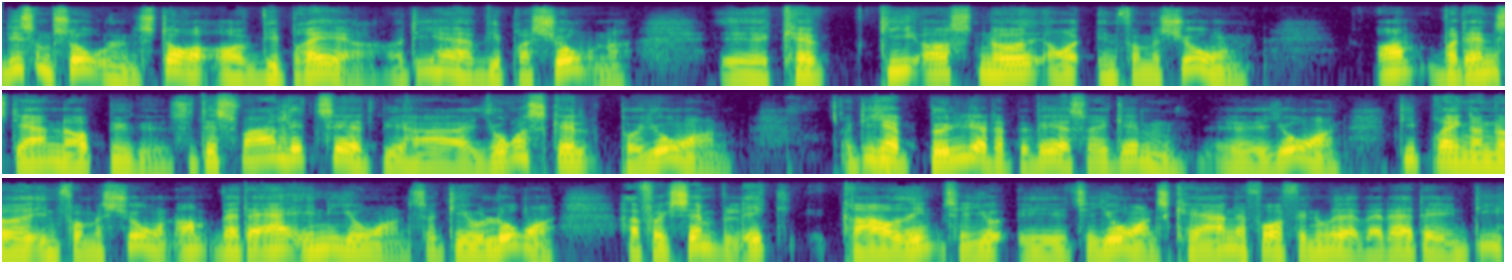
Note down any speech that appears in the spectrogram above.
ligesom solen, står og vibrerer, og de her vibrationer øh, kan Giv os noget information om, hvordan stjernen er opbygget. Så det svarer lidt til, at vi har jordskælv på jorden, og de her bølger, der bevæger sig igennem øh, jorden, de bringer noget information om, hvad der er inde i jorden. Så geologer har for eksempel ikke gravet ind til, øh, til jordens kerne for at finde ud af, hvad der er derinde. De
